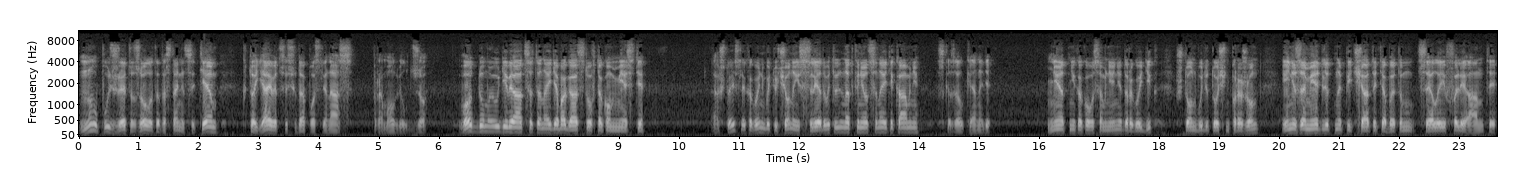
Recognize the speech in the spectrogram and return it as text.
«Ну, пусть же это золото достанется тем, кто явится сюда после нас», — промолвил Джо. «Вот, думаю, удивятся-то, найдя богатство в таком месте». «А что, если какой-нибудь ученый-исследователь наткнется на эти камни?» — сказал Кеннеди. «Нет никакого сомнения, дорогой Дик, что он будет очень поражен и не замедлит напечатать об этом целые фолианты»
